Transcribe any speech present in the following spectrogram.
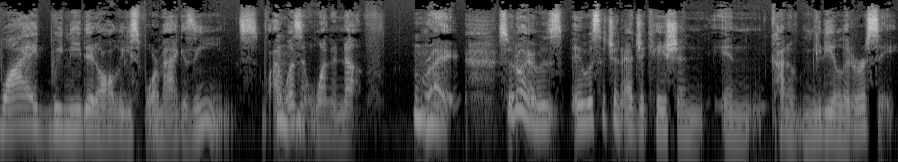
why we needed all these four magazines. Why wasn't one enough? Right. So no, it was it was such an education in kind of media literacy.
